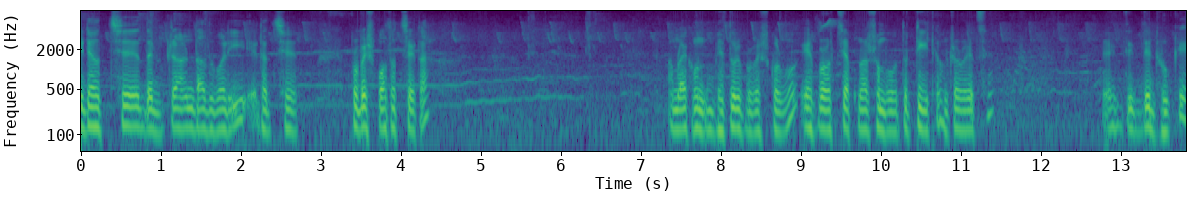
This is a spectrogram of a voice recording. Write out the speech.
এটা হচ্ছে দ্য গ্র্যান্ড দাদুবাড়ি, এটা হচ্ছে প্রবেশ পথ হচ্ছে এটা। আমরা এখন ভেতরে প্রবেশ করব। এরপর হচ্ছে আপনার সম্ভবত টিকিট কাউন্টার রয়েছে। একদিক দিয়ে ঢুকে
